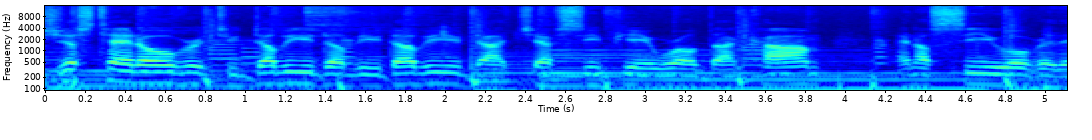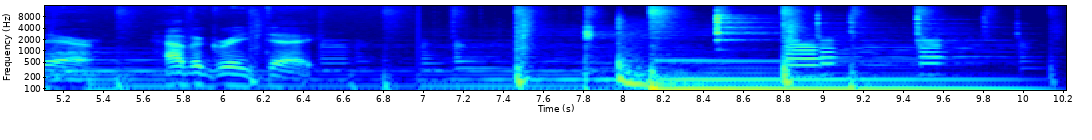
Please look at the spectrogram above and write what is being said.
just head over to www.jeffcpaworld.com and I'll see you over there. Have a great day.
